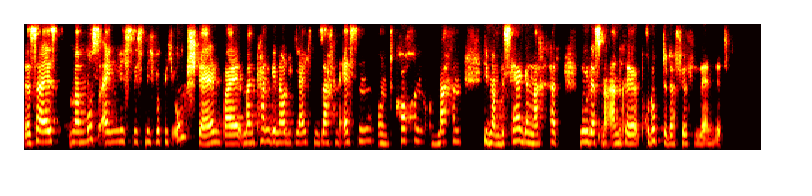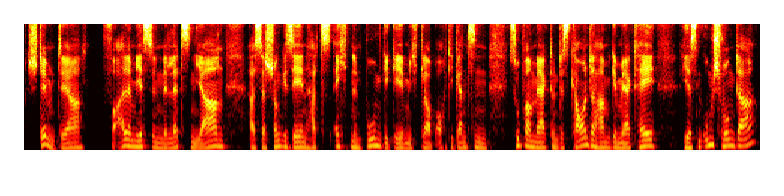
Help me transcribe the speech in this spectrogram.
Das heißt, man muss eigentlich sich nicht wirklich umstellen, weil man kann genau die gleichen Sachen essen und kochen und machen, die man bisher gemacht hat, nur dass man andere Produkte dafür verwendet. Stimmt, ja. Vor allem jetzt in den letzten Jahren, hast du ja schon gesehen, hat es echt einen Boom gegeben. Ich glaube, auch die ganzen Supermärkte und Discounter haben gemerkt, hey, hier ist ein Umschwung da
